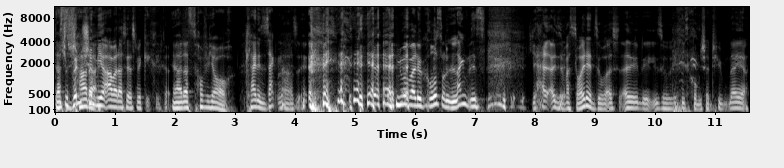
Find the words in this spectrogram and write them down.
Das ich wünsche schade. mir aber, dass er es mitgekriegt hat. Ja, das hoffe ich auch. Kleine Sacknase. nur weil du groß und lang bist. ja, also was soll denn sowas? Also, so ein richtig komischer Typ. Naja,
